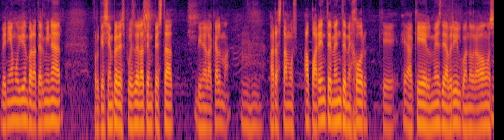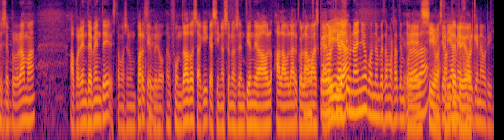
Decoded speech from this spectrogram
venía muy bien para terminar, porque siempre después de la tempestad viene la calma. Ahora estamos aparentemente mejor que aquel mes de abril cuando grabamos ese programa. Aparentemente estamos en un parque, Sí. pero enfundados aquí, casi no se nos entiende al, al hablar con la Estamos peor que mascarilla. hace un año cuando empezamos la temporada. Eh, sí, en bastante teoría mejor peor. que en abril.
